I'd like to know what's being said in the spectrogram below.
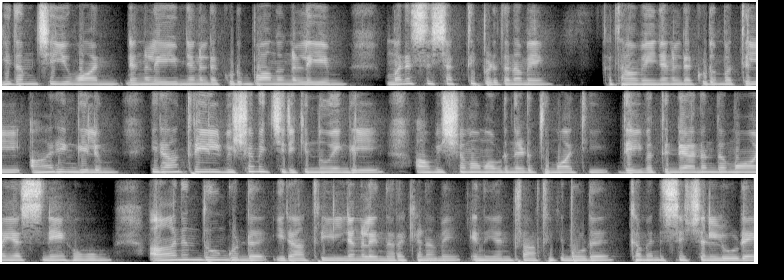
ഹിതം ചെയ്യുവാൻ ഞങ്ങളെയും ഞങ്ങളുടെ കുടുംബാംഗങ്ങളെയും മനസ്സ് ശക്തിപ്പെടുത്തണമേ. കഥാവേ ഞങ്ങളുടെ കുടുംബത്തിൽ ആരെങ്കിലും ഈ രാത്രിയിൽ വിഷമിച്ചിരിക്കുന്നു എങ്കിൽ ആ വിഷമം അവിടുന്ന് എടുത്തു മാറ്റി ദൈവത്തിന്റെ അനന്തമായ സ്നേഹവും ആനന്ദവും കൊണ്ട് ഈ രാത്രിയിൽ ഞങ്ങളെ നിറയ്ക്കണമേ എന്ന് ഞാൻ പ്രാർത്ഥിക്കുന്നോട് കമന്റ് സെക്ഷനിലൂടെ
